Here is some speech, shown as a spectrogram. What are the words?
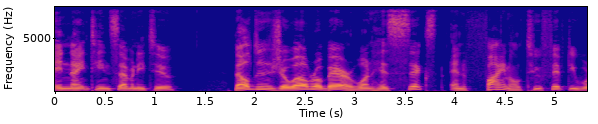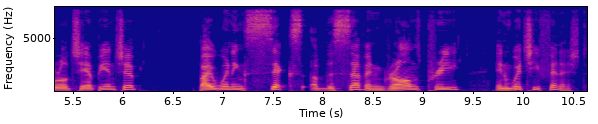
In 1972, Belgian Joël Robert won his sixth and final 250 World Championship by winning six of the seven Grands Prix in which he finished.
